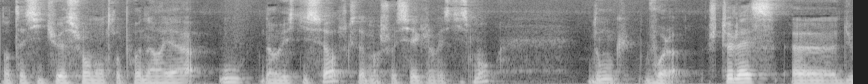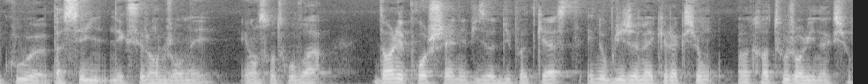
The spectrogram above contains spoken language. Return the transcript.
dans ta situation d'entrepreneuriat ou d'investisseur, parce que ça marche aussi avec l'investissement. Donc voilà, je te laisse euh, du coup euh, passer une excellente journée et on se retrouvera dans les prochains épisodes du podcast. Et n'oublie jamais que l'action vaincra toujours l'inaction.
